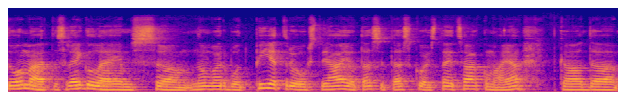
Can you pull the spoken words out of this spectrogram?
tomēr tas regulējums nu, varbūt pietrūkst, jā, jo tas ir tas, ko es teicu sākumā. Jā, kad uh,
